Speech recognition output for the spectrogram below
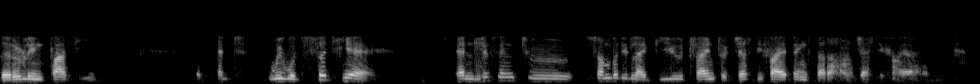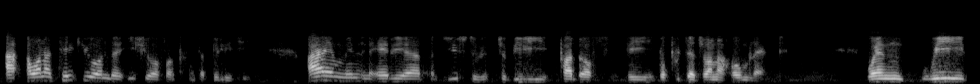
the ruling party, that we would sit here and listen to somebody like you trying to justify things that are unjustifiable. I, I want to take you on the issue of accountability. I am in an area that used to, to be part of the Bophuthatswana homeland. When we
